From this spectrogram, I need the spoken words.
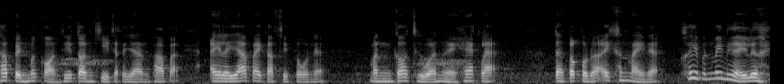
ถ้าเป็นเมื่อก่อนที่ตอนขี่จักรยานพับอะไอระยะไปกับสิบโลเนี่ยมันก็ถือว่าเหนื่อยแฮกแล้วแต่ปรากฏว่าไอ้ขั้นใหม่เนี่ยเฮ้ยมันไม่เหนื่อยเลย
